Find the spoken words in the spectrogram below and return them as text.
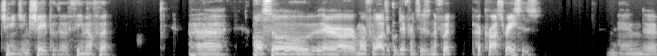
changing shape of the female foot. Uh, also, there are morphological differences in the foot across races. And, uh,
